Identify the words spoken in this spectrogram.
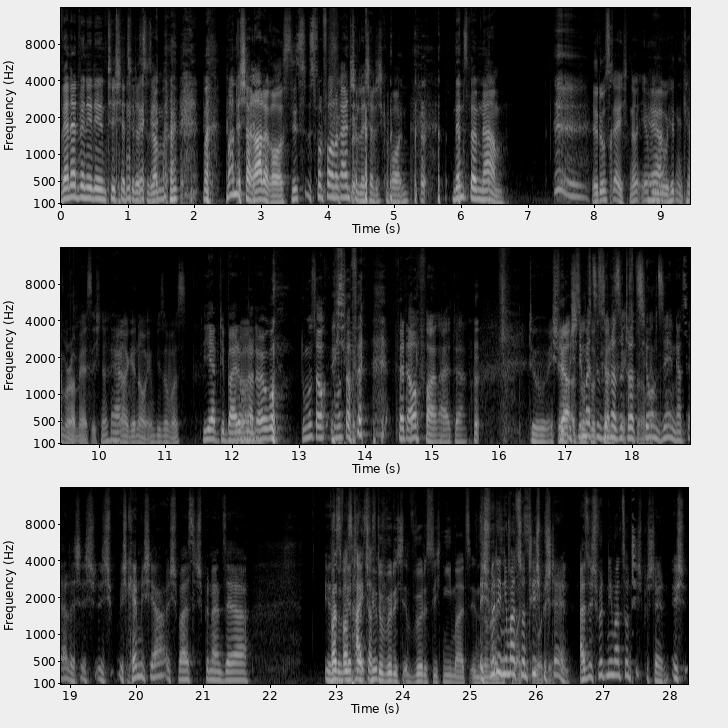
Wäre nett, wenn ihr den Tisch jetzt wieder zusammen Mach mach eine Scharade raus. Das ist von vornherein schon lächerlich geworden. Nenn's beim Namen. Ja, du hast recht, ne? Irgendwie Ja. so Hidden Camera mäßig, ne? Ja. Ja, genau, irgendwie sowas. Hier habt ihr beide Oder- 100 Euro. Du musst auch, du musst auch fett, fett auffahren, Alter. Du, ich würde Ja, mich so niemals in so einer Situation Experiment. sehen, ganz ehrlich. Ich, ich, ich kenne mich ja, ich weiß, ich bin ein sehr. Was, was heißt das, du würdest, würdest dich niemals in so Ich würde niemals so einen Tisch bestellen. Also ich würde niemals so einen Tisch bestellen. Ich,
